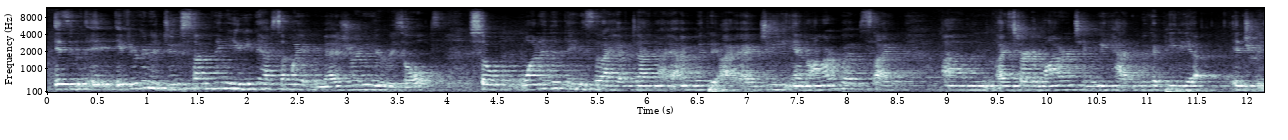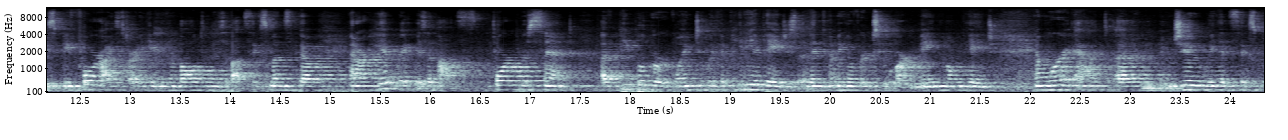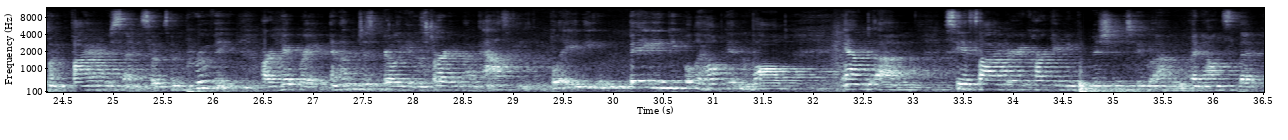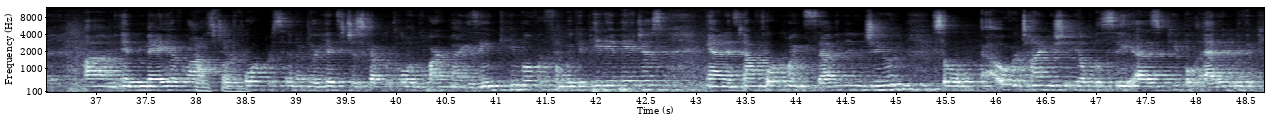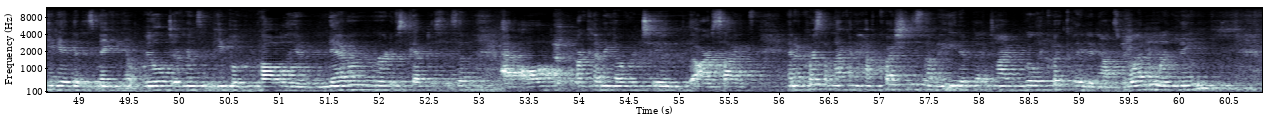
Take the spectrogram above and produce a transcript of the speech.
if you're going to do something, you need to have some way of measuring your results. So one of the things that I have done, I, I'm with the IIG, and on our website, um, I started monitoring. We had Wikipedia entries before I started getting involved in this about six months ago, and our hit rate was about 4% of people who are going to Wikipedia pages and then coming over to our main homepage. And we're at, um, in June, we had 6.5%, so it's improving our hit rate. And I'm just barely getting started, and I'm asking, I'm begging, begging people to help get involved. And um, CSI, Barry Karr gave me permission to um, announce that um, in May of last year, 4% of their hits to Skeptical Inquirer magazine came over from Wikipedia pages, and it's now 4.7 in June. So over time, you should be able to see as people edit Wikipedia that it's making a real difference, and people who probably have never heard of skepticism at all are coming over to our sites. And of course, I'm not going to have questions, so I'm going to eat up that time really quickly to announce one more thing.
